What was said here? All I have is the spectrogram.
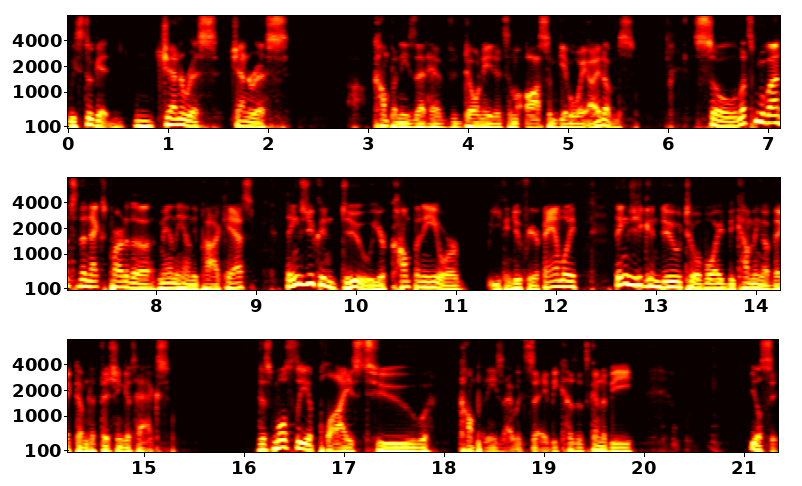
we still get generous generous uh, companies that have donated some awesome giveaway items. So let's move on to the next part of the Manly Hanley podcast. Things you can do, your company or you can do for your family, things you can do to avoid becoming a victim to phishing attacks. This mostly applies to companies, I would say, because it's going to be, you'll see.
